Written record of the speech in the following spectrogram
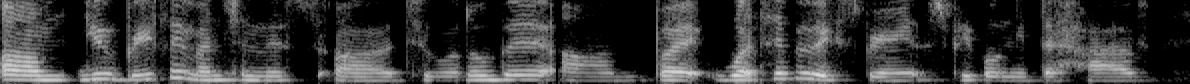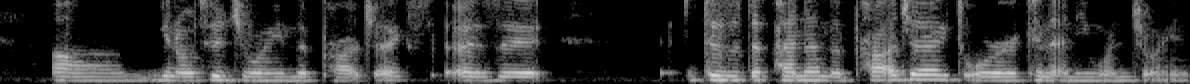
Um, you briefly mentioned this uh, too a little bit, um, but what type of experience do people need to have, um, you know, to join the projects? Is it does it depend on the project, or can anyone join?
